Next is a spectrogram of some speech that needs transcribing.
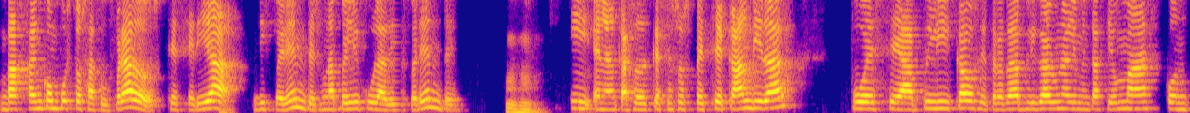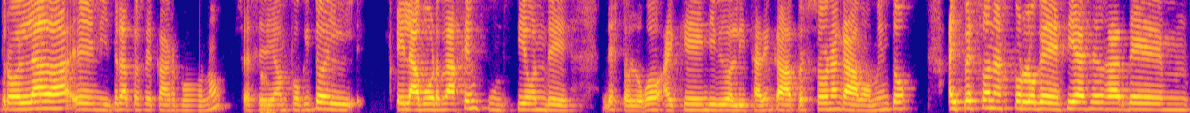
baja en compuestos azufrados, que sería diferente, es una película diferente. Y en el caso de que se sospeche cándidas, pues se aplica o se trata de aplicar una alimentación más controlada en hidratos de carbono. O sea, sería un poquito el, el abordaje en función de, esto. Luego hay que individualizar en cada persona, en cada momento. Hay personas, por lo que decías, Edgar, de,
